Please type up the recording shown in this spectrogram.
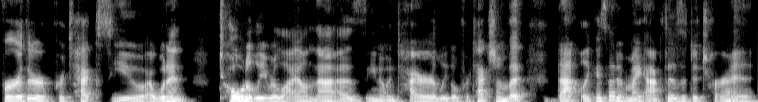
further protects you. I wouldn't totally rely on that as you know entire legal protection but that like i said it might act as a deterrent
